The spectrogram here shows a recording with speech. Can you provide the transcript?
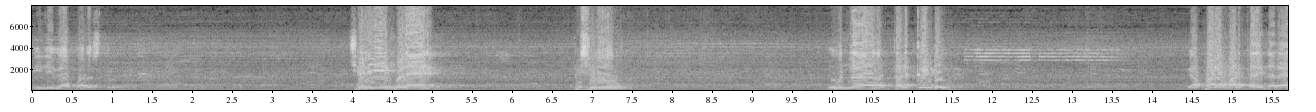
ಬೀದಿ ವ್ಯಾಪಾರಸ್ಥರು. ಚಳಿ, ಮಳೆ, ಬಿಸಿಲು ಇವನ್ನ ತಡ್ಕೊಂಡು ವ್ಯಾಪಾರ ಮಾಡ್ತಾ ಇದ್ದಾರೆ.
